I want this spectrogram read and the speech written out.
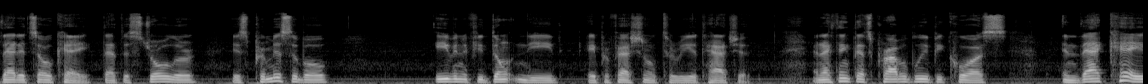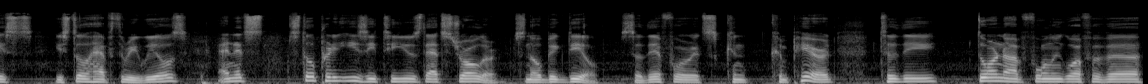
that it's okay that the stroller is permissible, even if you don't need a professional to reattach it. And I think that's probably because in that case you still have three wheels, and it's still pretty easy to use that stroller. It's no big deal. So therefore, it's con- compared to the doorknob falling off of a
